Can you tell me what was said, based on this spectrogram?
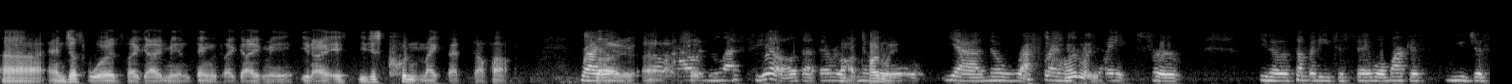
uh, and just words they gave me and things they gave me, you know, it, you just couldn't make that stuff up. Right. So, uh, so out in left field that there was oh, no, totally. yeah, no reference totally. point for, you know, somebody to say, well, Marcus, you just,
